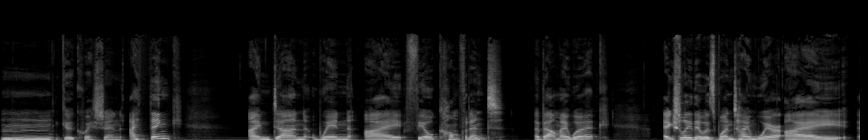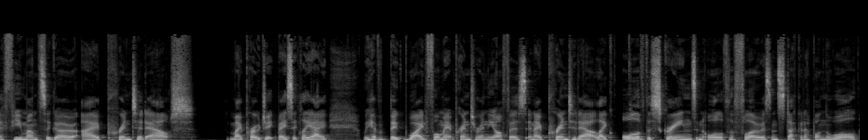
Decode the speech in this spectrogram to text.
Mm, good question. I think I'm done when I feel confident about my work. Actually, there was one time where I, a few months ago, I printed out my project basically i we have a big wide format printer in the office and i printed out like all of the screens and all of the flows and stuck it up on the wall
